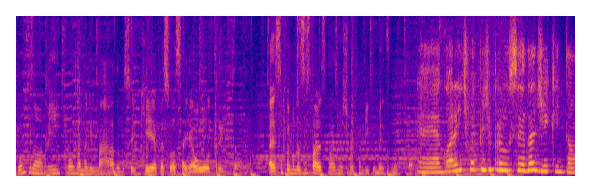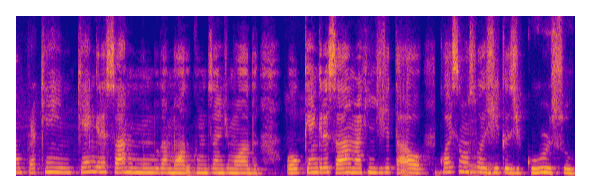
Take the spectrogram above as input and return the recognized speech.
vamos fazer uma make, vamos dar uma animada, não sei o que, a pessoa saía outra, então. Essa foi uma das histórias que mais mexeu comigo mesmo. É, agora a gente vai pedir para você dar dica, então, para quem quer ingressar no mundo da moda, como design de moda, ou quer ingressar na máquina digital. Quais são as suas dicas de curso,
